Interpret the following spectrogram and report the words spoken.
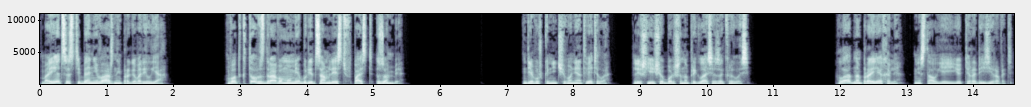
«Боец из тебя неважный», — проговорил я. «Вот кто в здравом уме будет сам лезть в пасть зомби?» Девушка ничего не ответила, лишь еще больше напряглась и закрылась. «Ладно, проехали», — не стал я ее терроризировать.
